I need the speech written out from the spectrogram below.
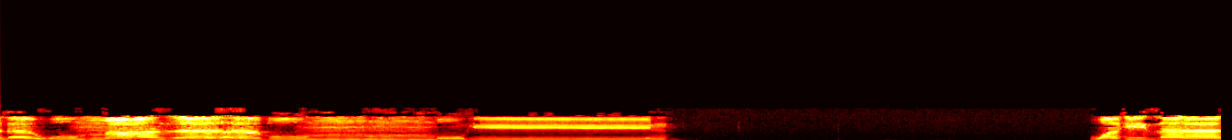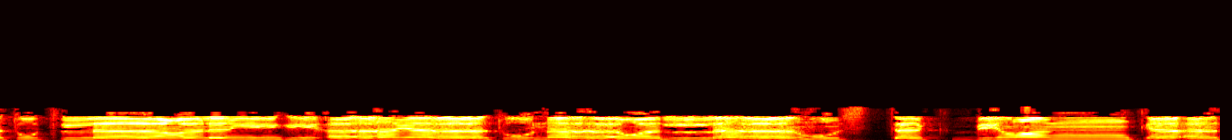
لهم عذاب مهين. وإذا تتلى عليه آياتنا ولا مستكبرا كأن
